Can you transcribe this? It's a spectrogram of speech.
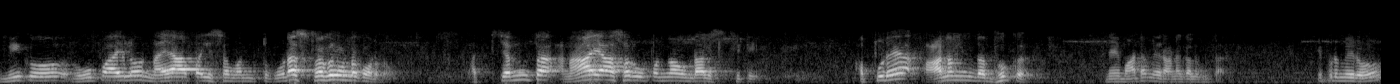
మీకు రూపాయిలో నయా పైస వంతు కూడా స్ట్రగుల్ ఉండకూడదు. అత్యంత అనాయాస రూపంగా ఉండాలి స్థితి. అప్పుడే ఆనంద భుక్ అనే మాట మీరు అనగలుగుతారు. ఇప్పుడు మీరు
